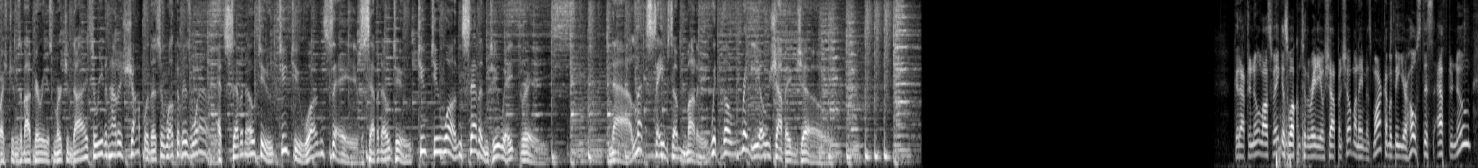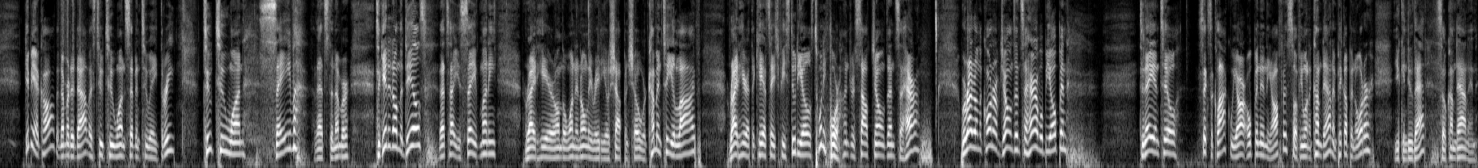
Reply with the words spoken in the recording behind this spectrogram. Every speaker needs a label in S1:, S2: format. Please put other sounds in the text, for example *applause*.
S1: Questions about various merchandise or even how to shop with us are welcome as well at 702 221 SAVE. 702 221 7283. Now, let's save some money with the Radio Shopping Show.
S2: Good afternoon, Las Vegas. Welcome to the Radio Shopping Show. My name is Mark. I'm going to be your host this afternoon. Give me a call. The number to dial is 221 7283. 221 SAVE. That's the number. To get it on the deals, that's how you save money right here on the one and only Radio Shopping Show. We're coming to you live right here at the KSHP Studios, 2400 South Jones and Sahara. We're right on the corner of Jones and Sahara. We'll be open today until 6 o'clock. We are open in the office, so if you want to come down and pick up an order, you can do that. So come down and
